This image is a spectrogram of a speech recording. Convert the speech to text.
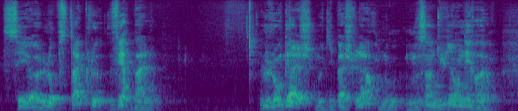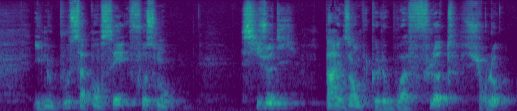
c'est euh, l'obstacle verbal. Le langage, nous dit Bachelard, nous induit en erreur. Il nous pousse à penser faussement. Si je dis, par exemple, que le bois flotte sur l'eau,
